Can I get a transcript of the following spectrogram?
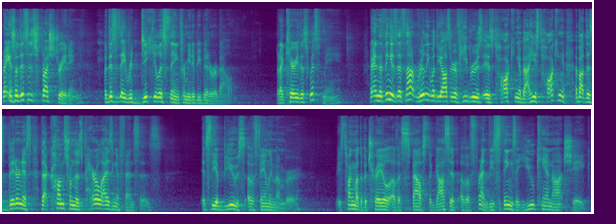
Right? And so this is frustrating, but this is a ridiculous thing for me to be bitter about. But I carry this with me. And the thing is, that's not really what the author of Hebrews is talking about. He's talking about this bitterness that comes from those paralyzing offenses. It's the abuse of a family member. He's talking about the betrayal of a spouse, the gossip of a friend, these things that you cannot shake.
